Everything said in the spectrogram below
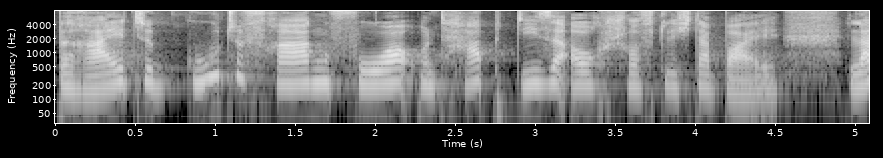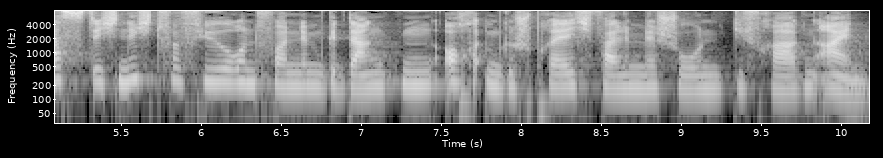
bereite gute Fragen vor und hab diese auch schriftlich dabei. Lass dich nicht verführen von dem Gedanken, auch im Gespräch fallen mir schon die Fragen ein.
